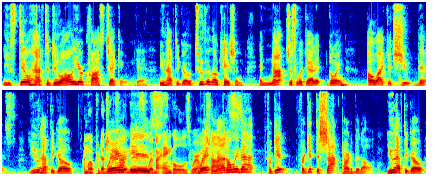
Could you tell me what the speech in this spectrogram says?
You still have to do all your cross checking. Yeah. You have to go to the location and not just look at it going, oh, I could shoot this. You have to go, I'm a production Where design this. is- Where are my angles? Where are where- my shots? not only that, forget forget the shot part of it all. You have to go,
